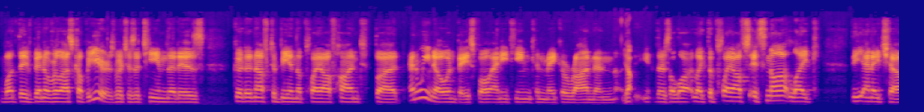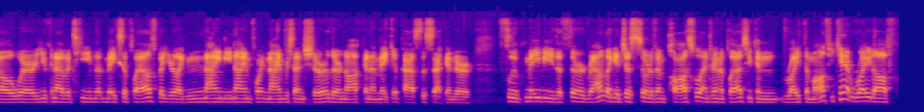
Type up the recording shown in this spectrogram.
what they've been over the last couple years, which is a team that is good enough to be in the playoff hunt. But and we know in baseball, any team can make a run, and yep. there's a lot like the playoffs. It's not like the NHL where you can have a team that makes the playoffs, but you're like 99.9% sure they're not going to make it past the second or fluke maybe the third round. Like it's just sort of impossible entering the playoffs. You can write them off. You can't write off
